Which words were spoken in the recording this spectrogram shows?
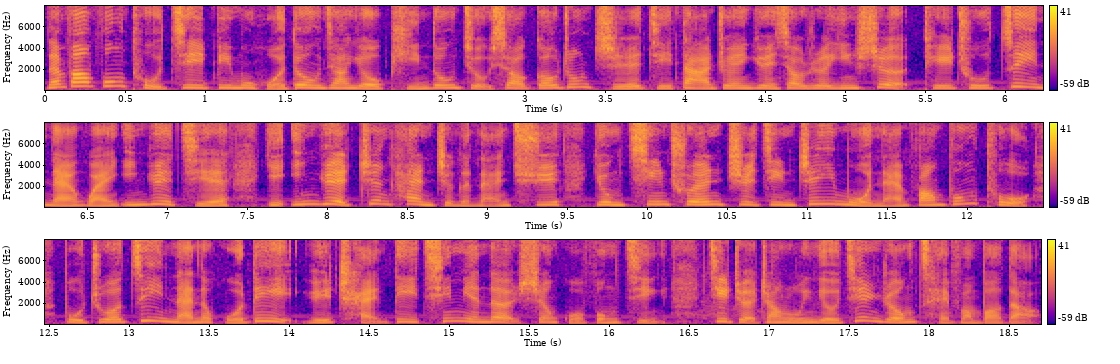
南方风土季闭幕活动将由屏东九校高中职及大专院校热音社推出最难玩音乐节，以音乐震撼整个南区，用青春致敬这一抹南方风土，捕捉最难的活力与产地青年的生活风景。记者张如英、刘建荣采访报道。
